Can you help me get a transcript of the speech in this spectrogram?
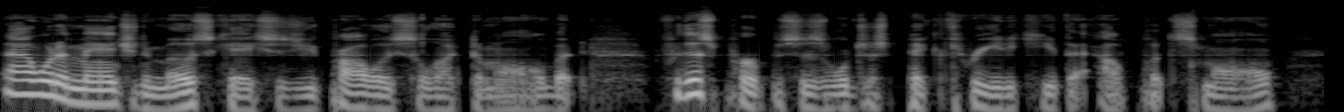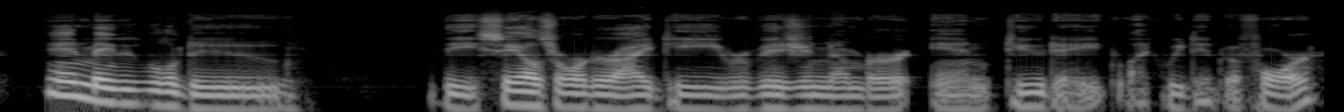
Now, I would imagine in most cases you'd probably select them all, but for this purposes, we'll just pick three to keep the output small. And maybe we'll do the sales order ID, revision number, and due date like we did before.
